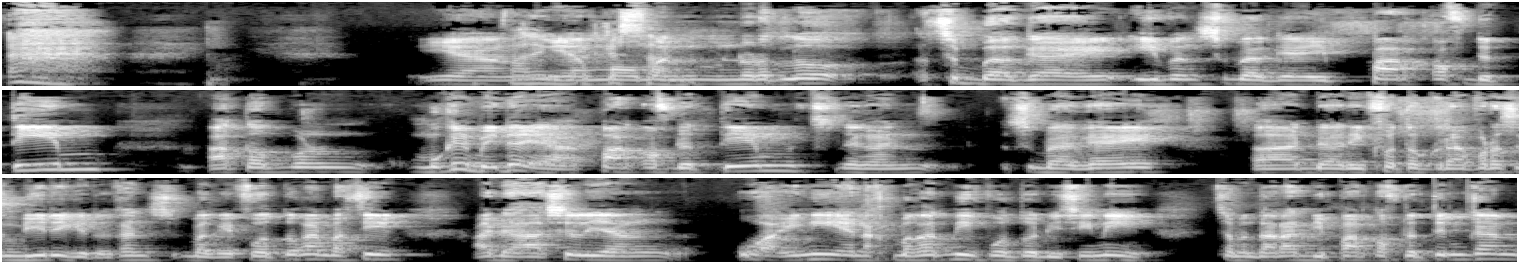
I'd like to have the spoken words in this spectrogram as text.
yang Paling yang berkesan. momen menurut lo sebagai even sebagai part of the team ataupun mungkin beda ya part of the team dengan sebagai eh, dari fotografer sendiri gitu kan sebagai foto kan pasti ada hasil yang wah ini enak banget nih foto di sini sementara di part of the team kan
